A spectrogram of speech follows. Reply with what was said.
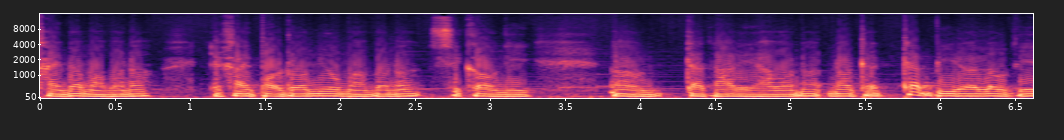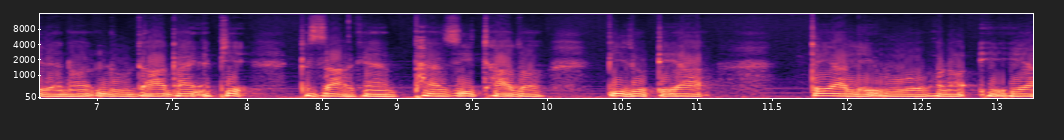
ခိုင်ဘက်မှာပေါ့နော်ရခိုင်ပေါတော်မျိုးမှာပေါ့နော်စစ်ကောင်စီဟိုတပ်သားတွေကပေါ့နော်နောက်ထပ်ထပ်ပြီးတော့လှုပ်သေးတယ်နော်လူသားတိုင်းအဖြစ်တစားခံဖမ်းဆီးထားသောပြည်သူတရားတရားလေးဦးကိုပေါ့နော်အေးအေးက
